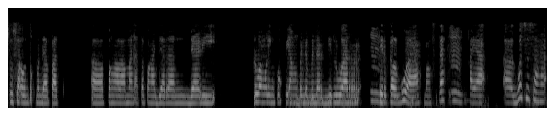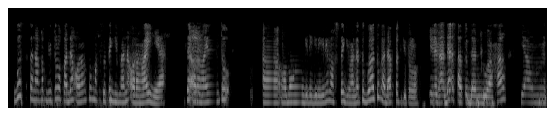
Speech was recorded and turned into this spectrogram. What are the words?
susah untuk mendapat eh, pengalaman atau pengajaran dari ruang lingkup yang benar-benar di luar Hmm. circle gue, maksudnya Hmm. kayak gue susah gue susah nangkep gitu loh kadang orang tuh maksudnya gimana orang lain ya saya Hmm. orang lain tuh eh, ngomong gini gini gini maksudnya gimana tuh gue tuh nggak dapet gitu loh Iya. dan ada satu dan dua hal yang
